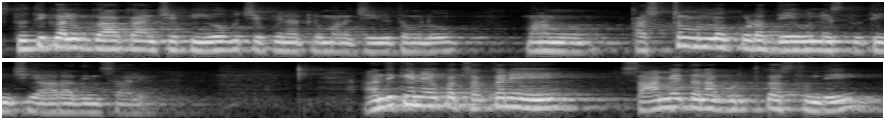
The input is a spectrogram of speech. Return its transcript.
స్థుతి కలుగుగాక అని చెప్పి యోగు చెప్పినట్లు మన జీవితంలో మనము కష్టంలో కూడా దేవుణ్ణి స్థుతించి ఆరాధించాలి. అందుకనే ఒక చక్కని సామెత నాకు గుర్తుకొస్తుంది.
